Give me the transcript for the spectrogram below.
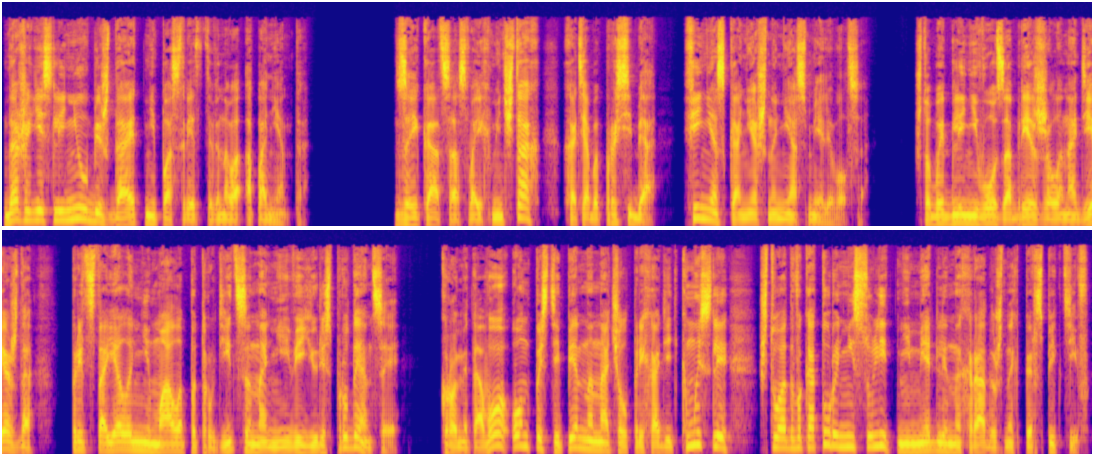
даже если не убеждает непосредственного оппонента. Заикаться о своих мечтах, хотя бы про себя, Финиас, конечно, не осмеливался. Чтобы для него забрезжила надежда, предстояло немало потрудиться на ниве юриспруденции. Кроме того, он постепенно начал приходить к мысли, что адвокатура не сулит немедленных радужных перспектив,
